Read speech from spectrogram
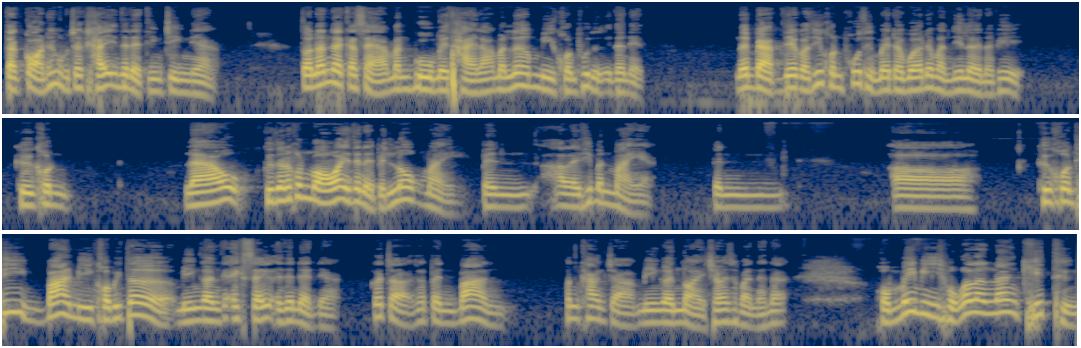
แต่ก่อนที่ผมจะใช้อินเทอร์เน็ตจริงๆเนี่ยตอนนั้นในยกระแสมันบูมในไทยแล้วมันเริ่มมีคนพูดถึงอินเทอร์เน็ตในแบบเดียวกับที่คนพูดถึงเมตาเวิร์สในวันนี้เลยนะพี่ คือคนแล้วคือตอนนั้นคนมองว่าอินเทอร์เน็ตเป็นโลกใหม่ เป็นอะไรที่มันใหม่อะเป็นเอ่อคือคนที่บ้านมีคอมพิวเตอร์มีเงิน access อินเทอร์เน็ตเนี่ยก็จะจะเป็นบ้าน ค่อนข้างจะมีเงินหน่อยใช่ไหมสมัยนั้นนะผมไม่มีผมก็เลยนั่งคิดถึง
